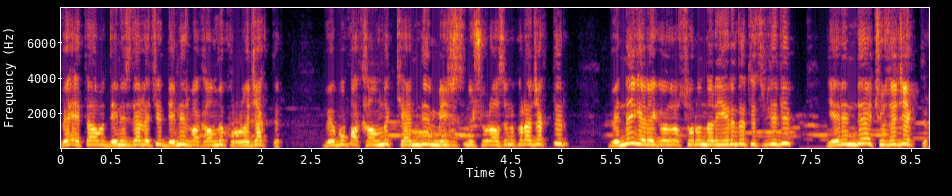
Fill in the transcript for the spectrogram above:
ve etrafı denizlerle Deniz Bakanlığı kurulacaktır. Ve bu bakanlık kendi meclisini, şurasını kuracaktır. Ve ne gerekiyorsa sorunları yerinde tespit edip yerinde çözecektir.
